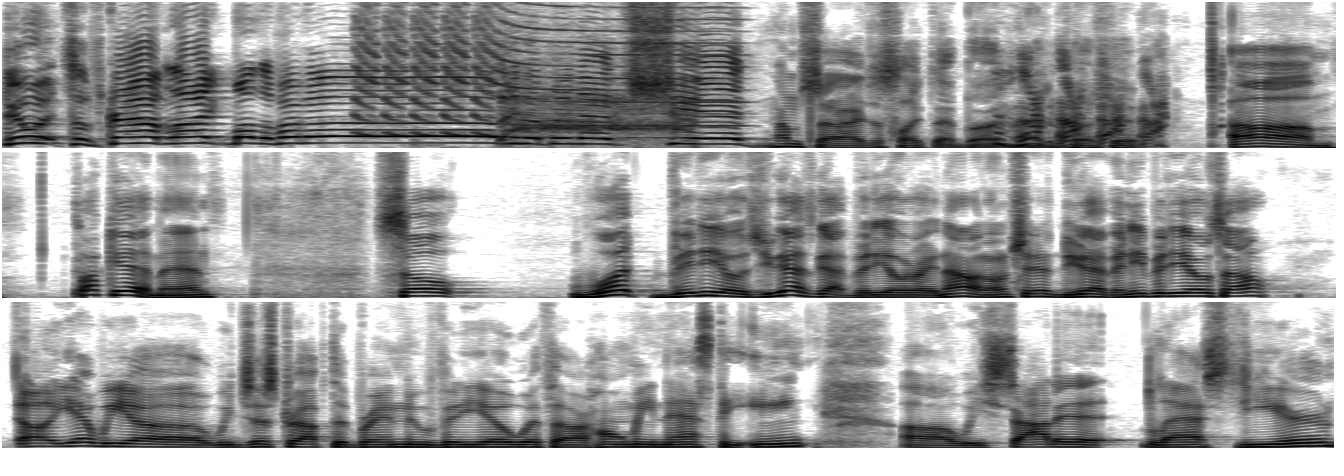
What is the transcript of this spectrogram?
Do it. Subscribe, like, motherfucker. Get up in that shit. I'm sorry. I just like that button. I had to push it. Um, fuck yeah, man. So, what videos? You guys got video right now, don't you? Do you have any videos out? Uh, yeah, we uh we just dropped a brand new video with our homie Nasty Ink. Uh, we shot it last year.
